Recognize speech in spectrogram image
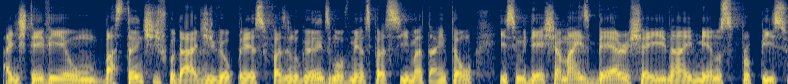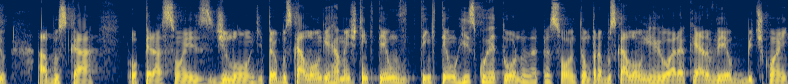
a gente teve um, bastante dificuldade de ver o preço fazendo grandes movimentos para cima, tá? Então, isso me deixa mais bearish aí, né? E menos propício a buscar operações de long. Para eu buscar long, realmente tem que ter um, tem que ter um risco retorno, né, pessoal? Então, para buscar long agora, eu quero ver o Bitcoin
